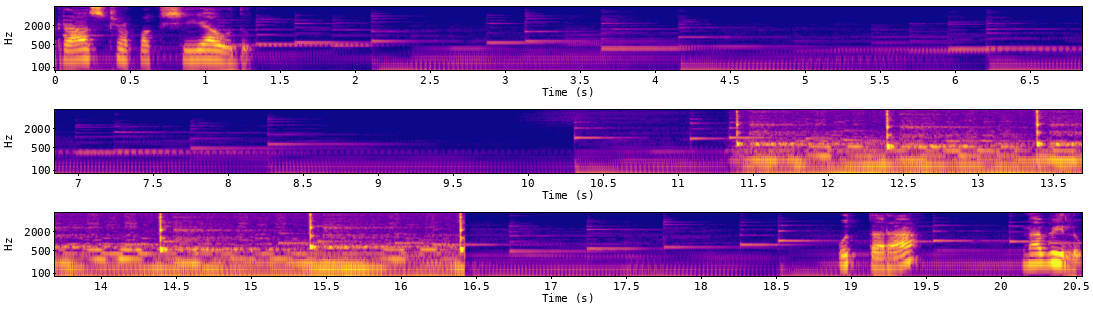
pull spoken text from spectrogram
ರಾಷ್ಟ್ರ ಪಕ್ಷಿ ಯಾವುದು? ಉತ್ತರ ನವಿಲು.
